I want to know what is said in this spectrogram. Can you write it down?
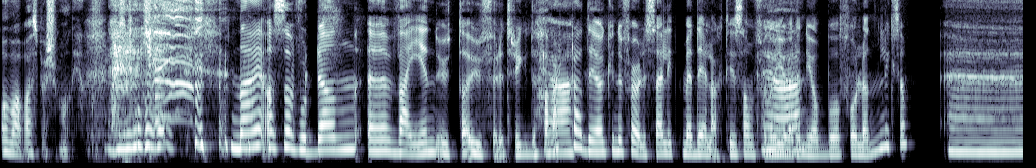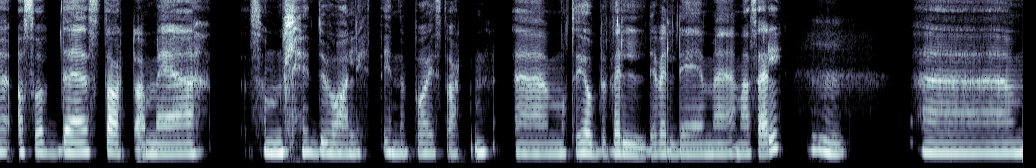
Og hva var spørsmålet igjen? Nei, altså hvordan uh, veien ut av uføretrygd har vært. da, Det å kunne føle seg litt mer delaktig i samfunnet og gjøre en jobb og få lønn, liksom. Eh, altså, det starta med, som du var litt inne på i starten, eh, måtte jobbe veldig, veldig med meg selv. Mm. Eh,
